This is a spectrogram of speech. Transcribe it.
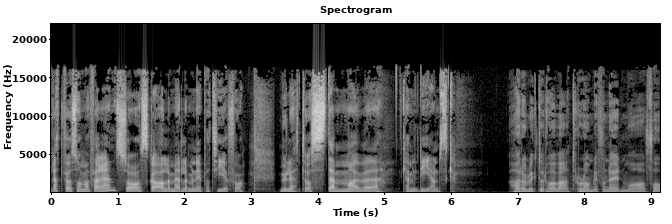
rett før sommerferien, så skal alle medlemmene i partiet få mulighet til å stemme over hvem de ønsker. Harald Viktor Hove, tror du han blir fornøyd med å få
